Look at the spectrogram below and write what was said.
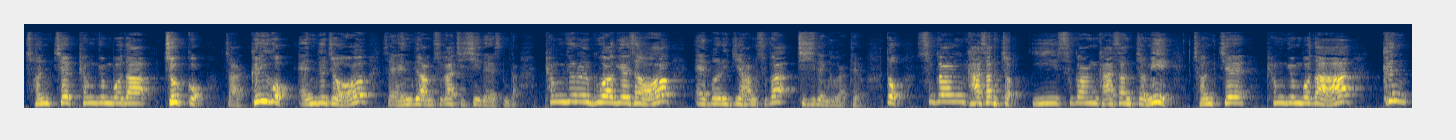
전체 평균보다 적고 자, 그리고 AND죠. 자, AND 함수가 지시되었습니다. 평균을 구하기 위해서 AVERAGE 함수가 지시된 것 같아요. 또 수강 가산점, 이 수강 가산점이 전체 평균보다 큰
